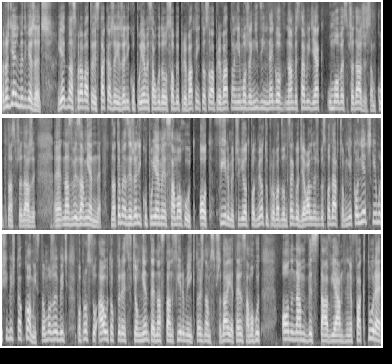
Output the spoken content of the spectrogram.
Rozdzielmy dwie rzeczy. Jedna sprawa to jest taka, że jeżeli kupujemy samochód do osoby prywatnej, to osoba prywatna nie może nic innego nam wystawić jak umowę sprzedaży, czy tam kupna sprzedaży, e, nazwy zamienne. Natomiast jeżeli kupujemy samochód od firmy, czyli od podmiotu prowadzącego działalność gospodarczą, niekoniecznie musi być to komis. To może być po prostu auto, które jest wciągnięte na stan firmy i ktoś nam sprzedaje ten samochód, on nam wystawia fakturę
